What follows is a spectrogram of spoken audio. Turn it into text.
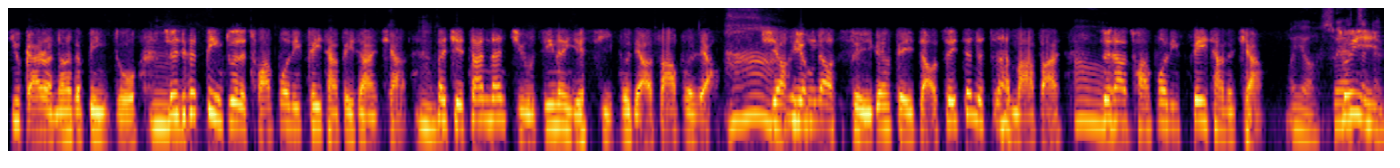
就感染到那个病毒，嗯所以这个病毒的传播力非常非常的强，嗯而且单单酒精呢也洗不了、杀不了，啊需要用到水跟肥皂，所以真的是很麻烦，哦所以它的传播力非常的强。哎呦，所所以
